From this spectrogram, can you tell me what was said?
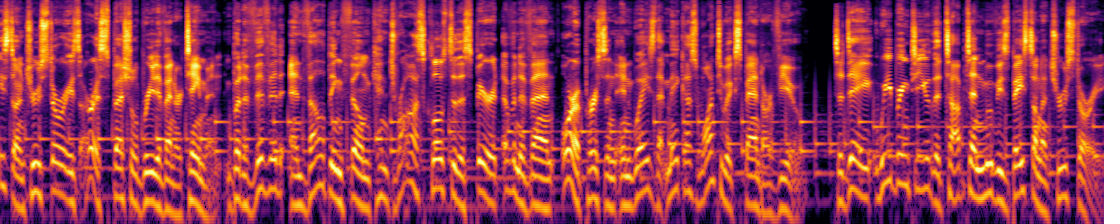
based on true stories are a special breed of entertainment, but a vivid, enveloping film can draw us close to the spirit of an event or a person in ways that make us want to expand our view. Today, we bring to you the top 10 movies based on a true story.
